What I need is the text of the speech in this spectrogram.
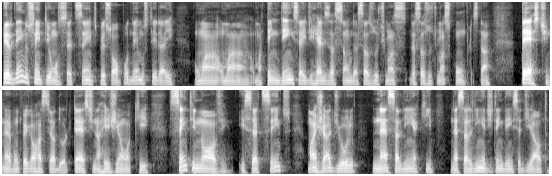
Perdendo 111.700, pessoal, podemos ter aí uma, uma, uma tendência aí de realização dessas últimas, dessas últimas compras, tá? Teste, né? Vamos pegar o rastreador. Teste na região aqui 109 e 700, mas já de olho nessa linha aqui, nessa linha de tendência de alta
